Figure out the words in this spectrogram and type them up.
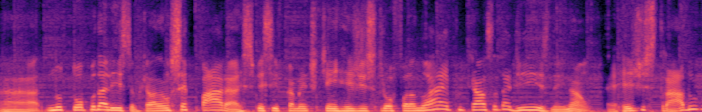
ah, no topo da lista, porque ela não separa especificamente quem registrou falando, ah, é por causa da Disney. Não, é registrado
